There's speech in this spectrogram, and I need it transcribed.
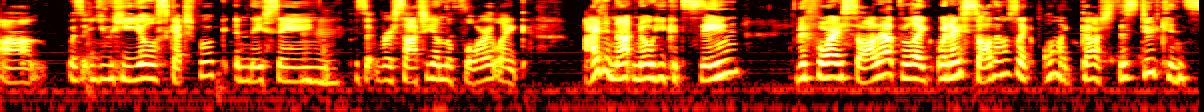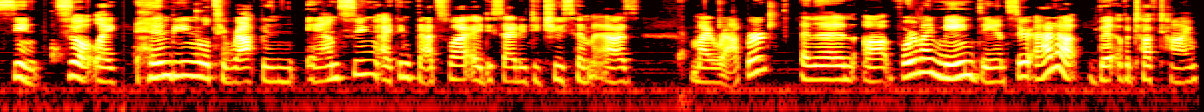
um was it Yu Hee-yeol sketchbook and they sang was it Versace on the floor like I did not know he could sing before I saw that, but like when I saw that, I was like, oh my gosh, this dude can sing. So like him being able to rap and, and sing, I think that's why I decided to choose him as my rapper. And then uh, for my main dancer, I had a bit of a tough time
